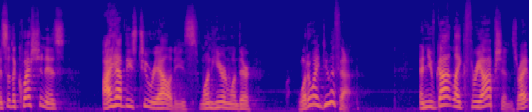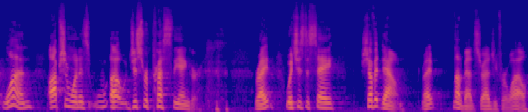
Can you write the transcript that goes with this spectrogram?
And so the question is I have these two realities, one here and one there. What do I do with that? And you've got like three options, right? One, Option one is uh, just repress the anger, right? Which is to say, shove it down, right? Not a bad strategy for a while,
